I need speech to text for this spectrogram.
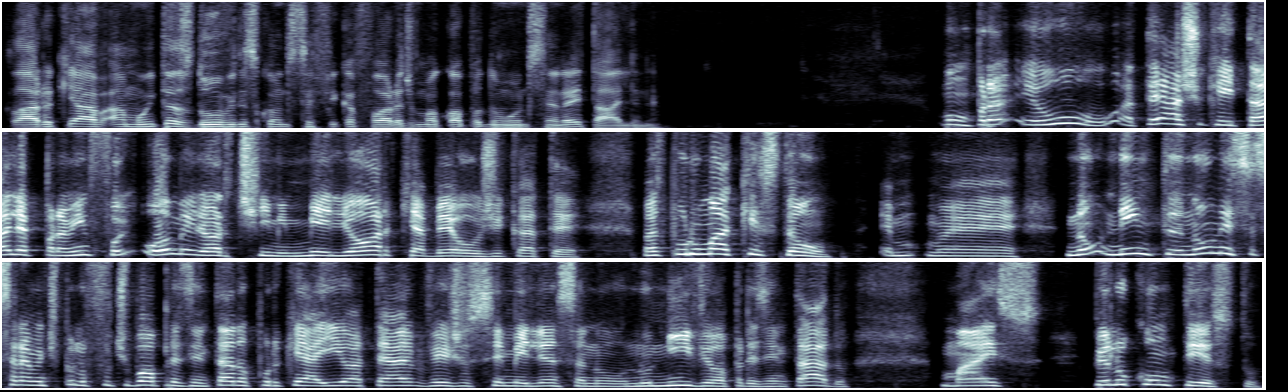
claro que há, há muitas dúvidas quando você fica fora de uma Copa do Mundo sendo a Itália, né? Bom, pra, eu até acho que a Itália, para mim, foi o melhor time, melhor que a Bélgica até. Mas por uma questão, é, é, não, nem, não necessariamente pelo futebol apresentado, porque aí eu até vejo semelhança no, no nível apresentado, mas pelo contexto.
